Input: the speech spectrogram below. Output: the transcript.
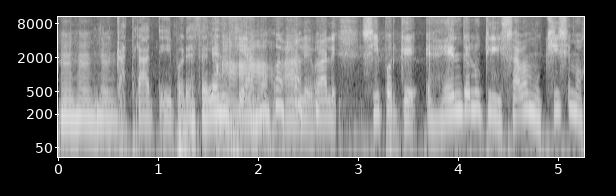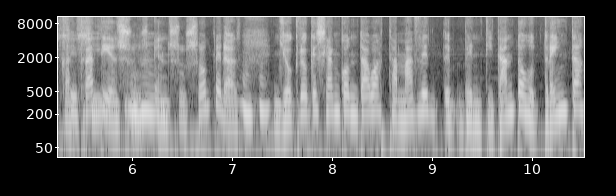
del castrati por excelencia, Ah, ¿no? Vale, vale. Sí, porque Händel utilizaba muchísimos Sí, castrati sí. en sus en sus óperas. Yo creo que se han contado hasta más de veintitantos o treinta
